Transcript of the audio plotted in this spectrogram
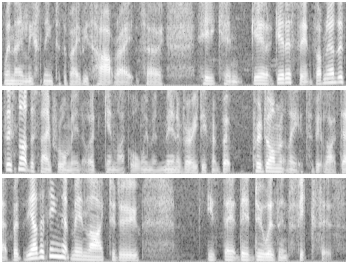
when they're listening to the baby's heart rate so he can get get a sense of. Now, it's not the same for all men. Again, like all women, men are very different, but predominantly it's a bit like that. But the other thing that men like to do is they're, they're doers and fixers.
